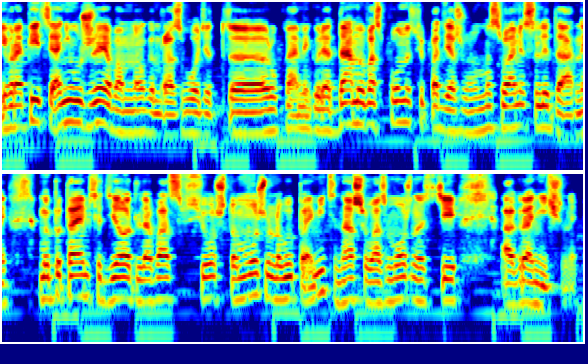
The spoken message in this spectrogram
европейцы, они уже во многом разводят э, руками, говорят, да, мы вас полностью поддерживаем, мы с вами солидарны, мы пытаемся делать для вас все, что можем, но вы поймите, наши возможности ограничены.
